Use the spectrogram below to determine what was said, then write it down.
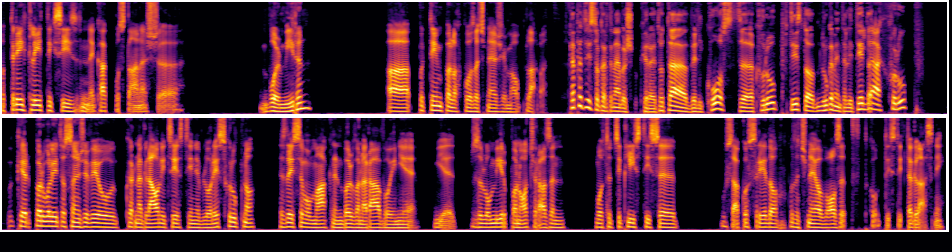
Po treh letih si nekako postaneš uh, bolj miren, uh, potem pa lahko začneš že malo plavati. Kaj pa tisto, kar te najbolj šokira? Je to ta velikost, eh, hrup, tisto druga mentaliteta? Ja, hrup, ker prvo leto sem živel kar na glavni cesti in je bilo res hrupno, zdaj sem umaknjen bolj v naravo in je, je zelo mir po noč, razen motociklisti se vsako sredo začnejo voziti, tako tisti ta glasni,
